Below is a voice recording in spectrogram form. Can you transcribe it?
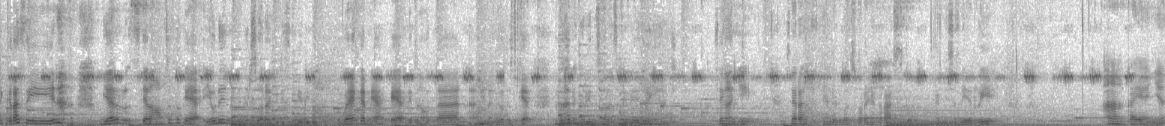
dikerasin. Biar secara langsung tuh kayak ya udah yang didengar suara diri sendiri gitu. Kebayangkan ya kayak di tengah hutan angin angin terus kayak udah dengerin suara sendiri aja lagi ngaji. Saya ngaji saya rasa nyadar banget suaranya keras tuh ngaji sendiri. Ah kayaknya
